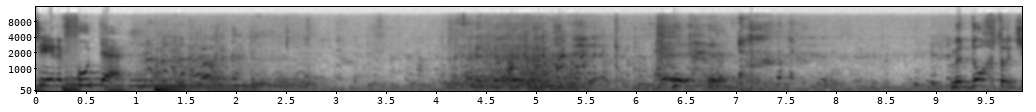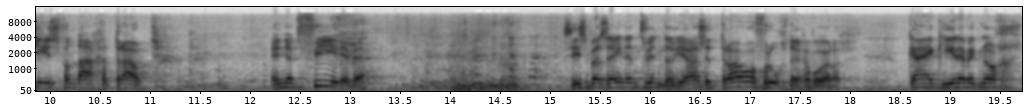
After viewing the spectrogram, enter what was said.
Zere voeten. Mijn dochtertje is vandaag getrouwd. En dat vieren we. Ze is pas 21 jaar. Ze trouwen vroeg tegenwoordig. Kijk, hier heb ik nog,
